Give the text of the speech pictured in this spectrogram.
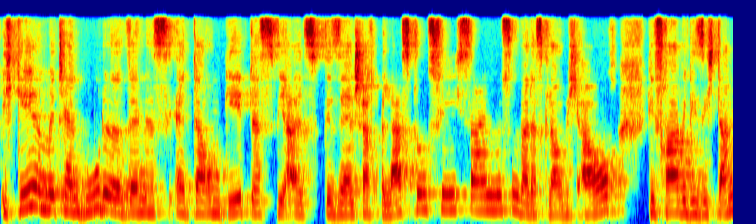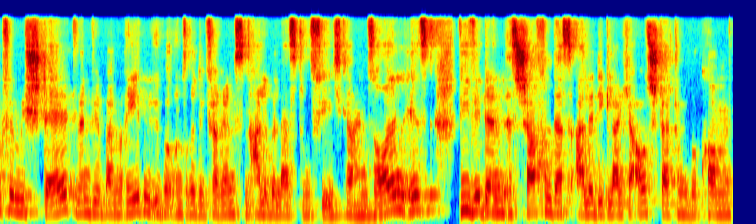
Ich gehe mit Herrn Bude, wenn es äh, darum geht, dass wir als Gesellschaft belastungsfähig sein müssen, weil das glaube ich auch. Die Frage, die sich dann für mich stellt, wenn wir beim Reden über unsere Differenzen alle belastungsfähig sein sollen, ist, wie wir denn es schaffen, dass alle die gleiche Ausstattung bekommen,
